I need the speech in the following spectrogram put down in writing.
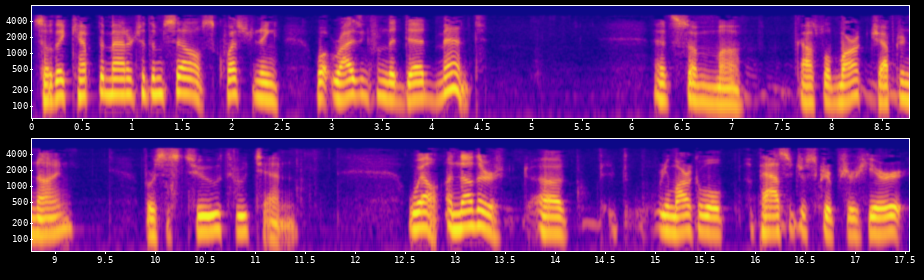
So they kept the matter to themselves, questioning what rising from the dead meant. That's some uh, Gospel of Mark, chapter 9, verses 2 through 10. Well, another uh, remarkable passage of scripture here,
